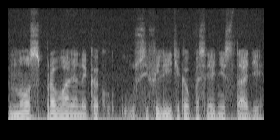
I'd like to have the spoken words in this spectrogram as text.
нос проваленный, как у сифилитика в последней стадии,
